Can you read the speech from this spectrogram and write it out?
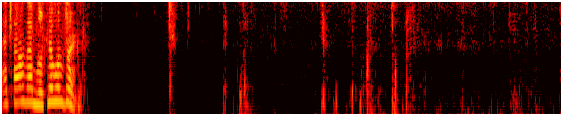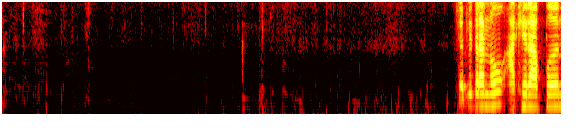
भोसले बोलतोय? तर मित्रांनो अखेर आपण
